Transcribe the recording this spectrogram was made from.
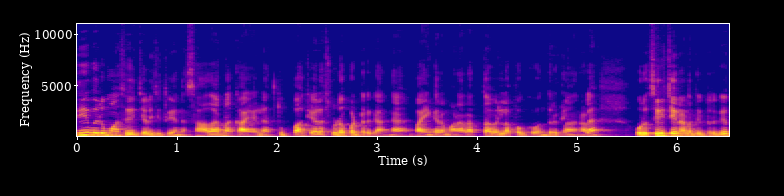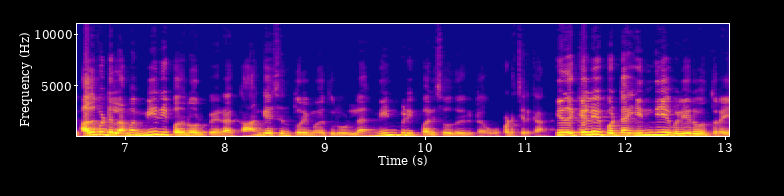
தீவிரமா சிகிச்சை அளிச்சிட்டு இருக்காங்க. சாதாரண காயில துப்பாக்கியால சுடப்பட்டிருக்காங்க. பயங்கரமான ரத்த வெள்ளப்போக்கு வந்திருக்கலாம். அதனால ஒரு சிகிச்சை நடந்துட்டு இருக்கு. அது மட்டும் இல்லாமல் மீதி பதினோரு பேரை காங்கேசன் துறைமுகத்தில் உள்ள மீன்பிடி பரிசோதகர்கிட்ட ஒப்படைச்சிருக்காங்க. இதை கேள்விப்பட்ட இந்திய வெளியுறவுத்துறை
